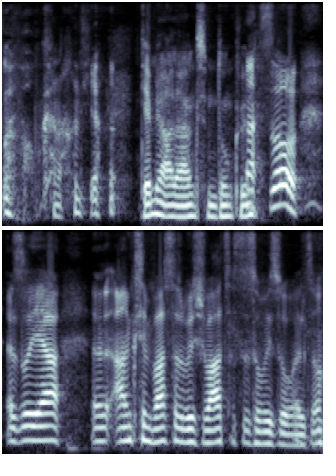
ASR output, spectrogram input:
Warum Kanadier? Die haben ja alle Angst im Dunkeln. Ach so, also ja, äh, Angst im Wasser, du bist schwarz, hast du sowieso, also.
